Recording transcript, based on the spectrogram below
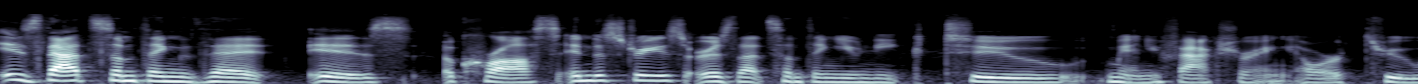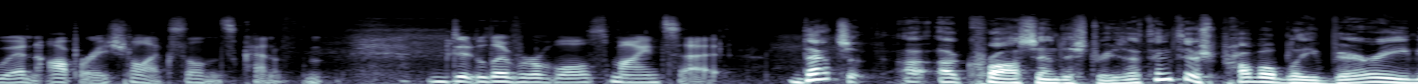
is that something that is across industries, or is that something unique to manufacturing or to an operational excellence kind of deliverables mindset? That's across industries. I think there's probably very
